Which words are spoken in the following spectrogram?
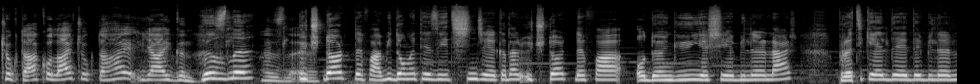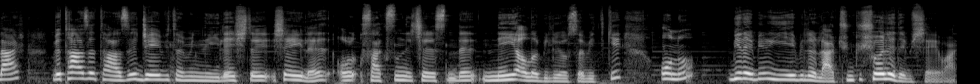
Çok daha kolay, çok daha yaygın. Hızlı, Hızlı, evet. 3-4 defa bir domates yetişinceye kadar 3-4 defa o döngüyü yaşayabilirler. Pratik elde edebilirler ve taze taze C vitaminiyle işte şeyle o saksının içerisinde neyi alabiliyorsa bitki onu birebir yiyebilirler. Çünkü şöyle de bir şey var.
